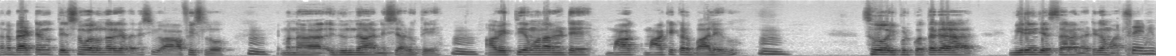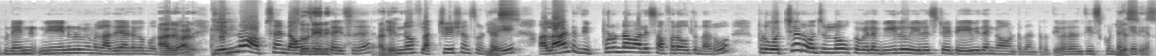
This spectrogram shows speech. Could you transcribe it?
తన బ్యాడ్ టైం తెలిసిన వాళ్ళు ఉన్నారు కదా అనేసి ఆ ఆఫీస్లో మ్మ్. ఏమన్నా ఇది ఉందా అనేసి అడిగితే. ఆ వ్యక్తి ఏమన్నారంటే మా మాకిక్కడ బాగాలేదు మ్మ్. సో ఇప్పుడు కొత్తగా మీరేం చేస్తారు అన్నట్టుగా మాట్లాడారు. సేమ్ ఇప్పుడు నేను నేను కూడా మిమ్మల్ని అదే అడగబోతున్నాను. ఎన్నో అప్స్ అండ్ So డౌన్స్ నేను- ఉంటాయి సార్ అదే. ఎన్నో ఫ్లక్చుయేషన్స్ ఉంటాయి. అలాంటిది ఇప్పుడున్న వాళ్ళే సఫర్ అవుతున్నారు. ఇప్పుడు వచ్చే రోజుల్లో ఒకవేళ వీలు రియల్ ఎస్టేట్ ఏ విధంగా ఉంటుంది అంటారు ఎవరైనా తీసుకుంటే కెరియర్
